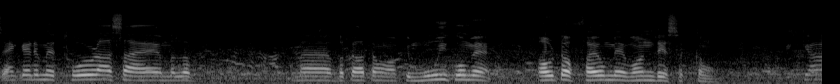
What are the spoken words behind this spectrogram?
second में थोड़ा सा है मतलब मैं बताता हूँ आपकी मूवी को मैं आउट ऑफ़ फाइव में वन दे सकता हूँ। क्या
